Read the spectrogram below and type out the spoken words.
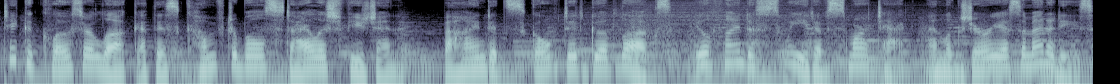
Take a closer look at this comfortable, stylish Fusion. Behind its sculpted good looks, you'll find a suite of smart tech and luxurious amenities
